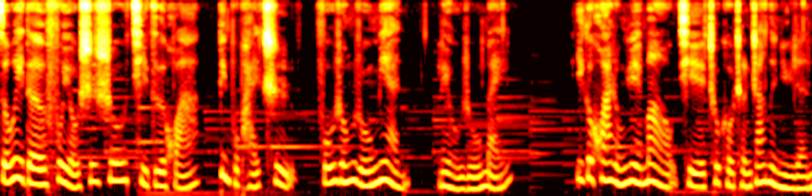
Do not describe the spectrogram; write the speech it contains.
所谓的腹有诗书气自华，并不排斥芙蓉如面柳如眉。一个花容月貌且出口成章的女人，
